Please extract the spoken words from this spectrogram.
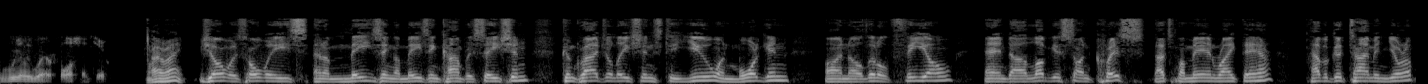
really where it falls into. All right. Joe, as always, an amazing, amazing conversation. Congratulations to you and Morgan on uh, little Theo. And uh, love your son, Chris. That's my man right there. Have a good time in Europe.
